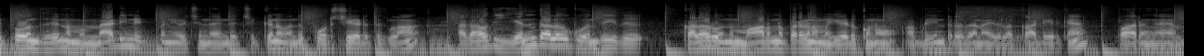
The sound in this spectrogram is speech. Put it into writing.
இப்போ வந்து நம்ம மேடினேட் பண்ணி வச்சுருந்த இந்த சிக்கனை வந்து பொறிச்சி எடுத்துக்கலாம். அதாவது எந்த அளவுக்கு வந்து இது கலர் வந்து மாறின பிறகு நம்ம எடுக்கணும் அப்படின்றத நான் இதில் காட்டியிருக்கேன். பாருங்கள்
